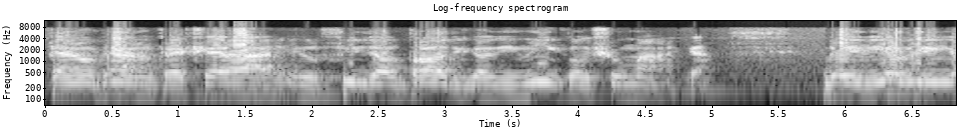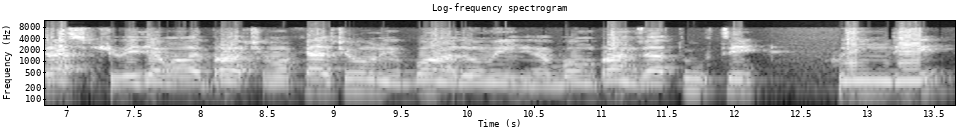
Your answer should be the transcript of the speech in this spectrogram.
piano piano crescerà il figlio al prodigo di Michael Schumacher. Bene, io vi ringrazio, ci vediamo alle prossime occasioni, buona domenica, buon pranzo a tutti, quindi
